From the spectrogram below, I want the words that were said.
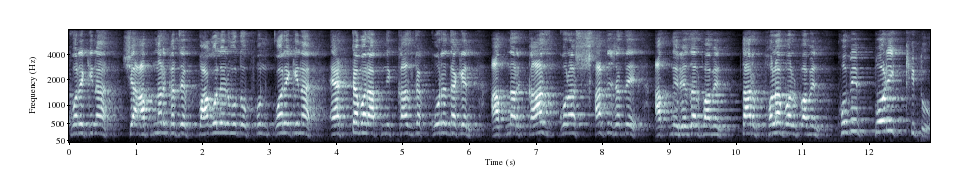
করে কিনা? সে আপনার কাছে পাগলের মতো ফোন করে কিনা? একটাবার আপনি কাজটা করে দেখেন। আপনার কাজ করার সাথে সাথে আপনি রেজাল্ট পাবেন, তার ফলাফল পাবেন। খুবই পরীক্ষিত।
